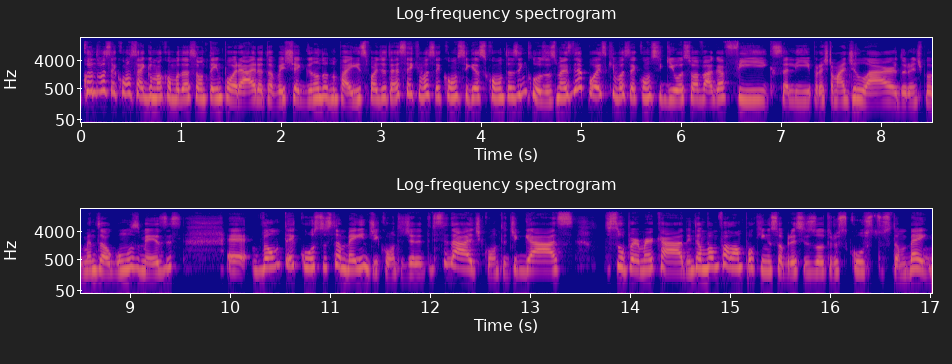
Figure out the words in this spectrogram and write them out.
quando você consegue uma acomodação temporária, talvez chegando no país, pode até ser que você consiga as contas inclusas. Mas depois que você conseguiu a sua vaga fixa ali, para chamar de lar, durante pelo menos alguns meses, é, vão ter custos também de conta de eletricidade, conta de gás, supermercado mercado. Então vamos falar um pouquinho sobre esses outros custos também?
